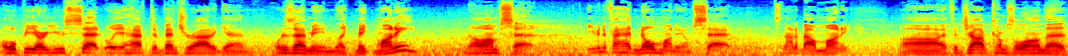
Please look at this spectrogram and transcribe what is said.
Opie, are you set? Will you have to venture out again? What does that mean? Like make money? No, I'm set. Even if I had no money, I'm set. It's not about money. Uh, if a job comes along that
